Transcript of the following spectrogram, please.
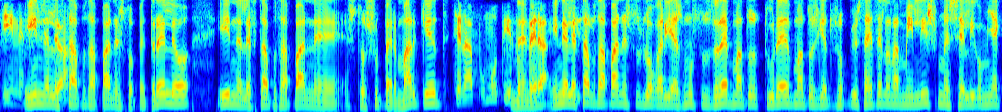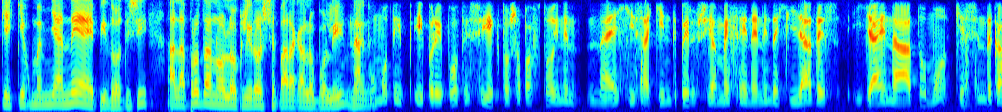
Είναι, είναι λεφτά που θα πάνε στο πετρέλαιο, είναι λεφτά που θα πάνε στο σούπερ μάρκετ. Και να πούμε ότι εδώ ναι, ναι. πέρα. Είναι λεφτά που θα πάνε στους λογαριασμούς τους ρεύματος για τους οποίους θα ήθελα να μιλήσουμε σε λίγο, μια και εκεί έχουμε μια νέα επιδότηση. Αλλά πρώτα να ολοκληρώσεις, σε παρακαλώ πολύ. Να ναι, ναι. πούμε ότι η προπόθεση εκτός από αυτό είναι να έχει ακίνητη περιουσία μέχρι 90.000 για ένα άτομο και συν 15.000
